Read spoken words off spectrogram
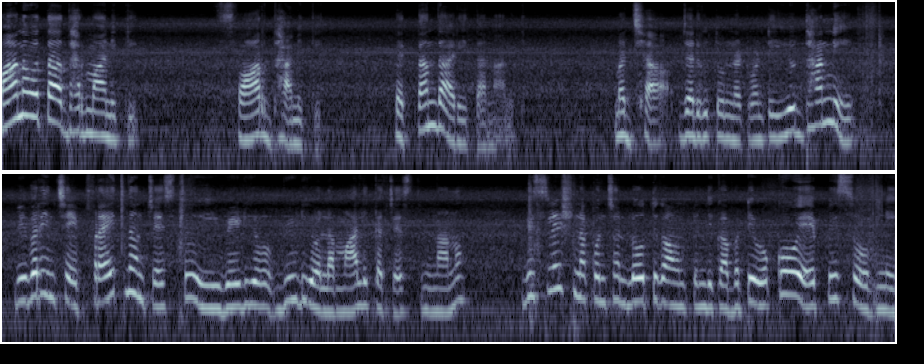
మానవతా ధర్మానికి స్వార్థానికి పెత్తందారీతనానికి మధ్య జరుగుతున్నటువంటి యుద్ధాన్ని వివరించే ప్రయత్నం చేస్తూ ఈ వీడియో వీడియోల మాలిక చేస్తున్నాను. విశ్లేషణ కొంచెం లోతుగా ఉంటుంది కాబట్టి ఒక్కో ఎపిసోడ్ని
